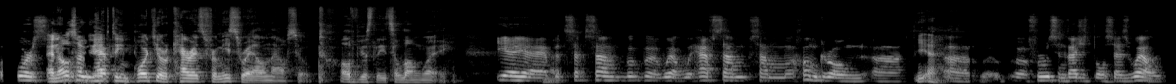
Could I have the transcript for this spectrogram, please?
Of course. And also you have to import your carrots from Israel now. So obviously it's a long way. Yeah, yeah, but some, some well, we have some some homegrown uh, yeah. Uh, uh, fruits and vegetables as well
